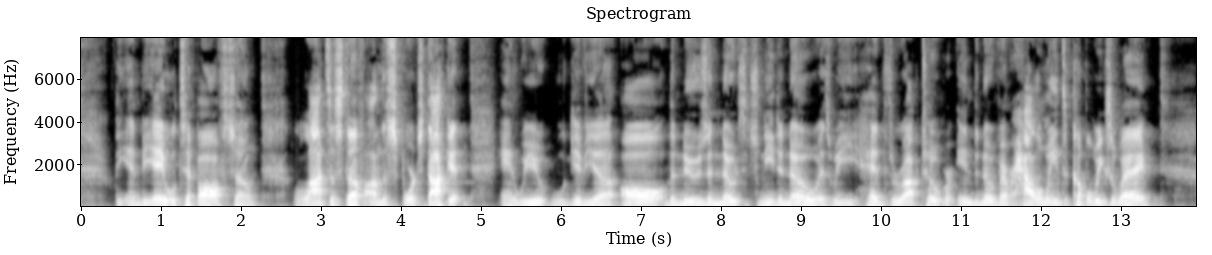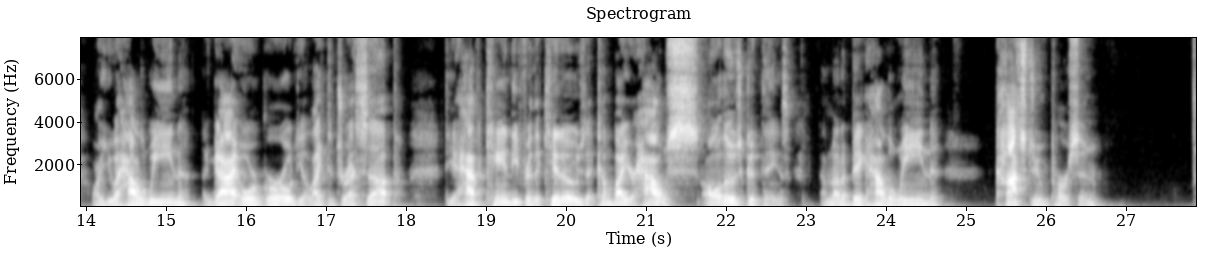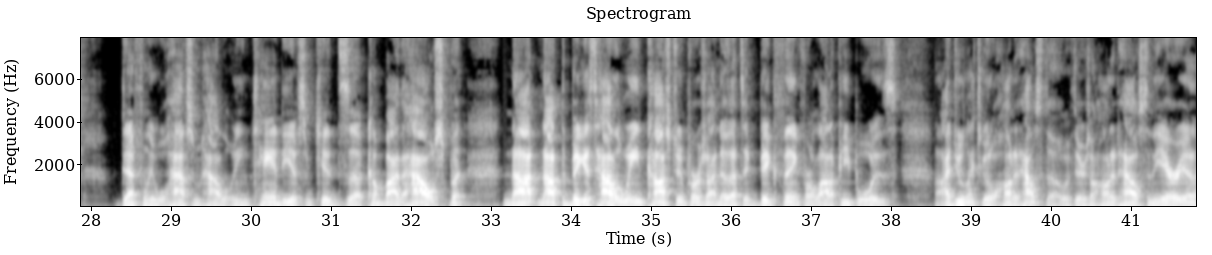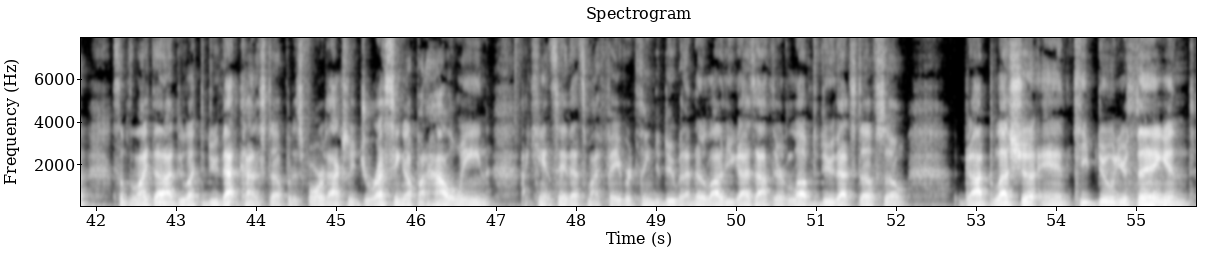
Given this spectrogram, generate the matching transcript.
The NBA will tip off. So lots of stuff on the sports docket. And we will give you all the news and notes that you need to know as we head through October into November. Halloween's a couple weeks away. Are you a Halloween guy or girl? Do you like to dress up? Do you have candy for the kiddos that come by your house? All those good things. I'm not a big Halloween costume person. Definitely will have some Halloween candy if some kids uh, come by the house, but not not the biggest Halloween costume person. I know that's a big thing for a lot of people. Is I do like to go to a haunted house though. If there's a haunted house in the area, something like that, I do like to do that kind of stuff. But as far as actually dressing up on Halloween, I can't say that's my favorite thing to do. But I know a lot of you guys out there love to do that stuff. So God bless you and keep doing your thing and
